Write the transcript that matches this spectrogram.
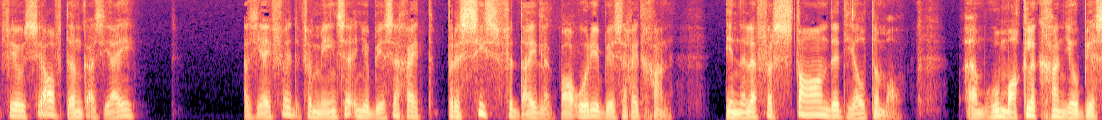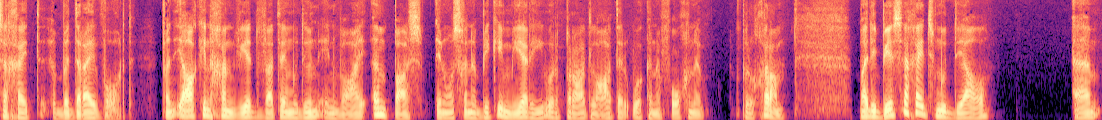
vir jouself dink as jy as jy vir vir mense in jou besigheid presies verduidelik waaroor jou besigheid gaan en hulle verstaan dit heeltemal. Ehm um, hoe maklik gaan jou besigheid bedryf word? Want elkeen gaan weet wat hy moet doen en waar hy inpas en ons gaan 'n bietjie meer hieroor praat later ook in 'n volgende program. Maar die besigheidsmodel ehm um,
